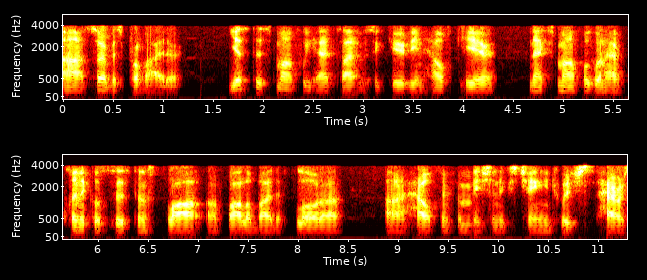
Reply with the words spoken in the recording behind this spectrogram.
uh, service provider. Yes, this month we had cybersecurity and healthcare. Next month we're going to have clinical systems, uh, followed by the Florida uh, Health Information Exchange, which Harris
